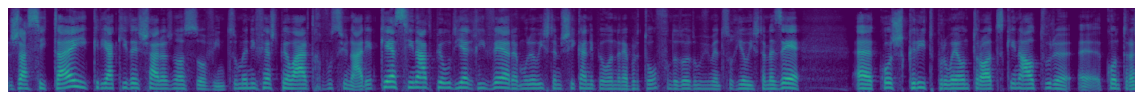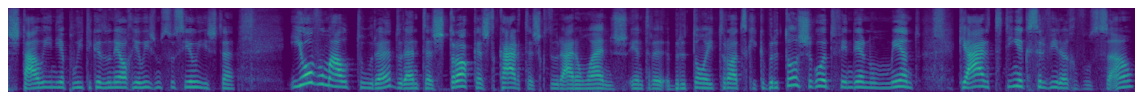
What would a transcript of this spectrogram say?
já citei e queria aqui deixar aos nossos ouvintes o Manifesto pela Arte Revolucionária, que é assinado pelo Diego Rivera, muralista mexicano, e pelo André Breton, fundador do movimento surrealista, mas é uh, conscrito por Leon Trotsky, na altura uh, contra Stalin e a política do neorrealismo socialista. E houve uma altura, durante as trocas de cartas que duraram anos entre Breton e Trotsky, que Breton chegou a defender num momento que a arte tinha que servir à revolução,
